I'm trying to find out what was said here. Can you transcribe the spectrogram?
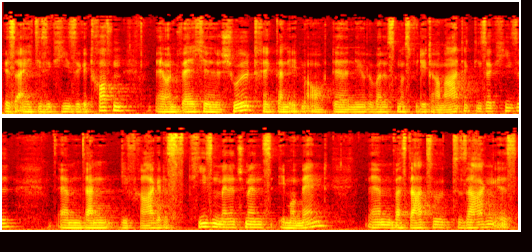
ist eigentlich diese Krise getroffen äh, und welche Schuld trägt dann eben auch der Neoliberalismus für die Dramatik dieser Krise. Ähm, dann die Frage des Krisenmanagements im Moment, ähm, was dazu zu sagen ist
